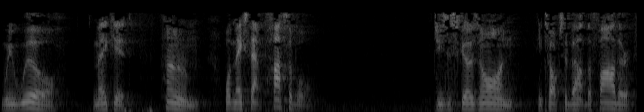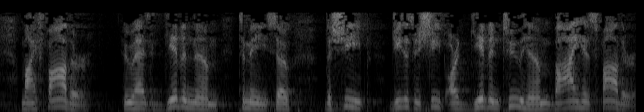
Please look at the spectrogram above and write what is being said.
We will make it home. What makes that possible? Jesus goes on. He talks about the Father. My Father who has given them to me. So the sheep, Jesus' sheep, are given to him by his Father.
